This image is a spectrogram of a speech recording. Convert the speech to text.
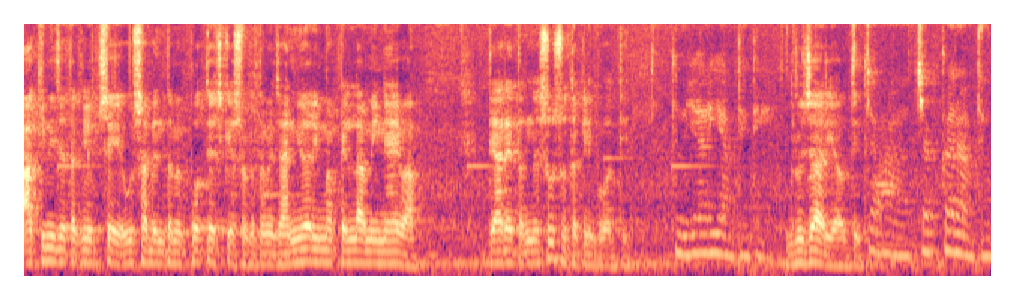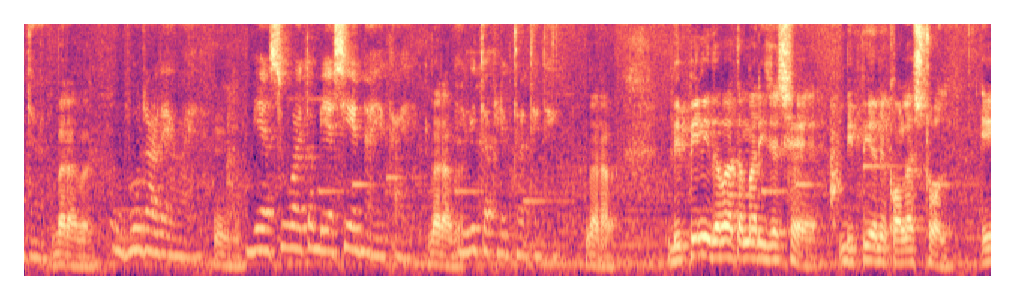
બાકીની જે તકલીફ છે ઉષાબેન તમે પોતે જ કહેશો કે તમે જાન્યુઆરીમાં પહેલા મહિને આવ્યા, ત્યારે તમને શું શું તકલીફો હતી? ધ્રુજારી આવતી હતી. ધ્રુજારી આવતી હતી. ચક્કર આવતા હતા. બરાબર. ઊભું ના રહેવાય. બેસવું હોય તો બેસીએ ના એકાય બરાબર. એવી તકલીફ થતી હતી. બરાબર. બીપીની દવા તમારી જે છે બીપી અને કોલેસ્ટ્રોલ એ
